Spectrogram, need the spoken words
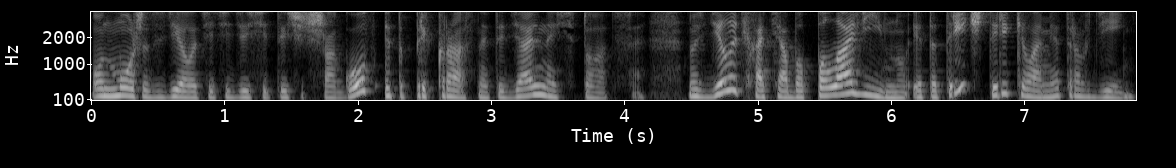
он может сделать эти 10 тысяч шагов. Это прекрасно, это идеальная ситуация. Но сделать хотя бы половину, это 3-4 километра в день.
